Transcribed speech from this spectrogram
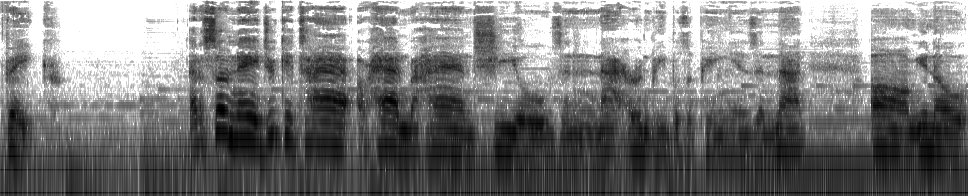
fake. At a certain age, you get tired of hiding behind shields and not hurting people's opinions and not um, you know,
